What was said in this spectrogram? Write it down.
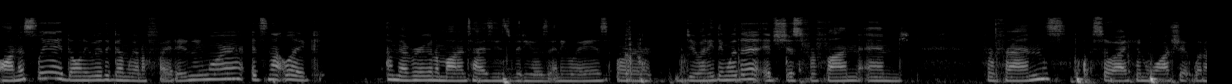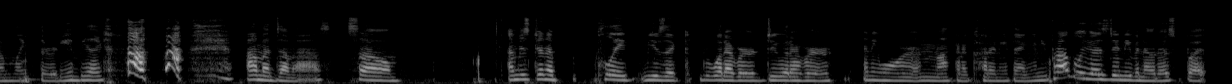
honestly I don't even think I'm gonna fight it anymore. It's not like I'm ever gonna monetize these videos anyways or do anything with it. It's just for fun and for friends so I can watch it when I'm like 30 and be like, I'm a dumbass. So I'm just gonna play music, whatever, do whatever anymore. I'm not gonna cut anything. And you probably guys didn't even notice, but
